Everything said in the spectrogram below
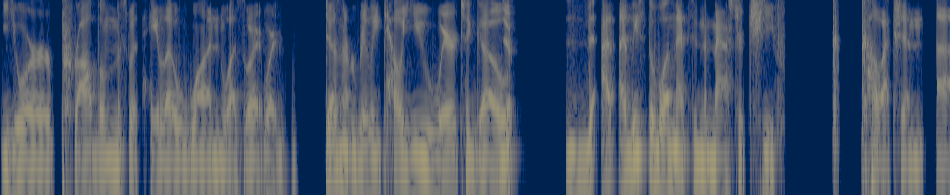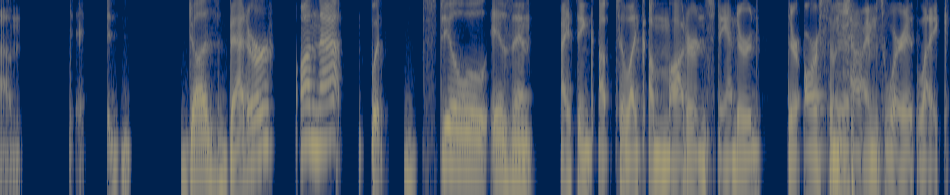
your problems with Halo One was where, where it doesn't really tell you where to go. Yep. The- at, at least the one that's in the Master Chief c- collection um, does better on that, but still isn't. I think up to like a modern standard. There are some Yeah. times where it like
